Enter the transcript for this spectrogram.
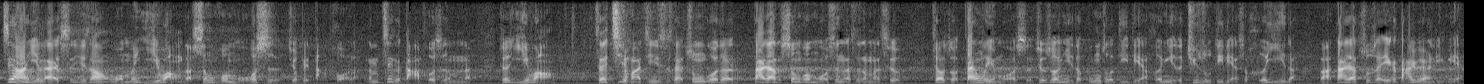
这样一来，实际上我们以往的生活模式就被打破了。那么这个打破是什么呢？就是以往在计划经济时代，中国的大家的生活模式呢是什么？是叫做单位模式，就是说你的工作地点和你的居住地点是合一的，是吧？大家住在一个大院里面，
